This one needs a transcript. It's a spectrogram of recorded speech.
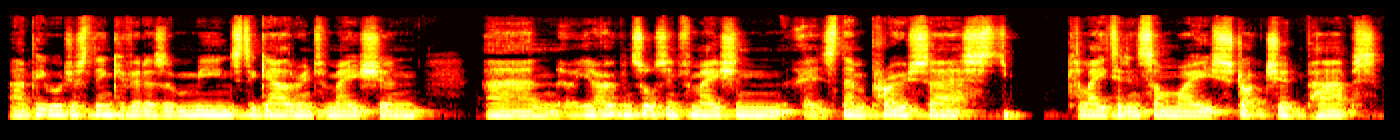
Uh, people just think of it as a means to gather information And you know, open source information it's then processed, collated in some way, structured perhaps,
